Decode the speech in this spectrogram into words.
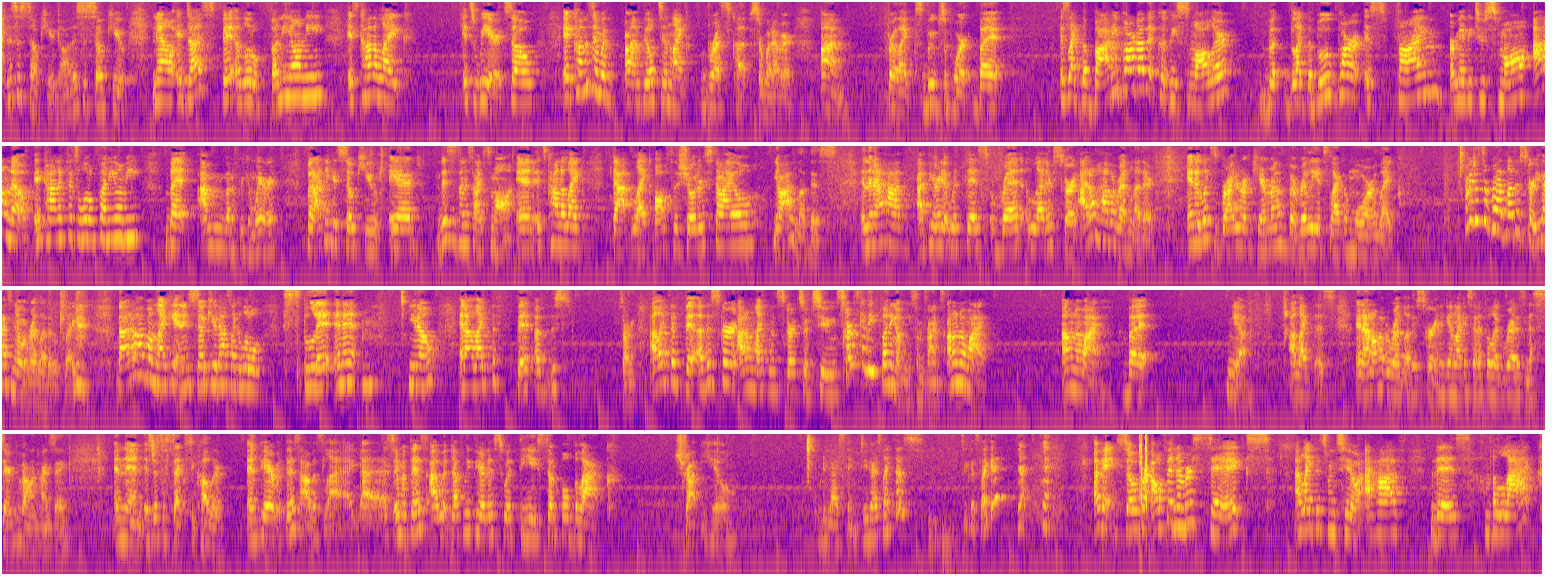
this is so cute, y'all. This is so cute. Now, it does fit a little funny on me. It's kind of like, it's weird. So, it comes in with um, built-in like breast cups or whatever um, for like boob support. But it's like the body part of it could be smaller, but like the boob part is fine or maybe too small. I don't know. It kind of fits a little funny on me, but I'm gonna freaking wear it. But I think it's so cute and this is in a size small and it's kind of like that like off the shoulder style. Yeah, I love this. And then I have, I paired it with this red leather skirt. I don't have a red leather. And it looks brighter on camera, but really it's like a more like, I mean just a red leather skirt. You guys know what red leather looks like. but I don't have one like it and it's so cute. It has like a little split in it, you know? And I like the fit of this sorry. I like the fit of the skirt. I don't like when skirts are too, skirts can be funny on me sometimes. I don't know why. I don't know why, but yeah, I like this. And I don't have a red leather skirt. And again, like I said, I feel like red is necessary for Valentine's Day. And then it's just a sexy color. And pair it with this, I was like, yes. And with this, I would definitely pair this with the simple black strappy heel. What do you guys think? Do you guys like this? Do you guys like it? Yeah, yeah. Okay, so for outfit number six, I like this one too. I have this black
